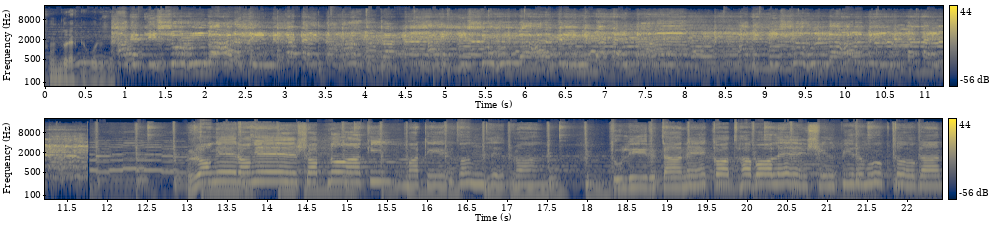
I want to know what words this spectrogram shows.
সুন্দর একটা পরিবেশ। রঙে রঙে স্বপ্ন আঁকি মাটির গন্ধে প্রাণ। তুলির টানে কথা বলে শিল্পীর মুক্ত গান।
